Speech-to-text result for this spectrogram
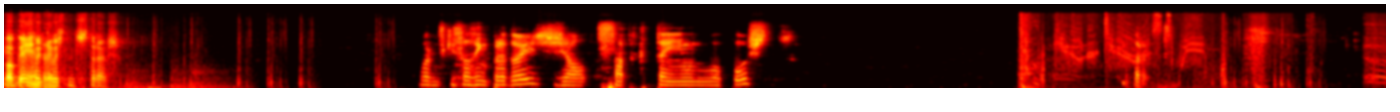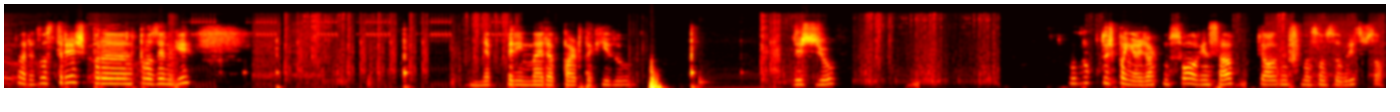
Feito entra. bastante estragos. O Worms aqui sozinho para dois, já sabe que tem um no oposto. Ora, Ora 12-3 para, para os NG. Na primeira parte aqui do deste jogo. O grupo dos espanhóis já começou, alguém sabe? Tem alguma informação sobre isso, pessoal?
